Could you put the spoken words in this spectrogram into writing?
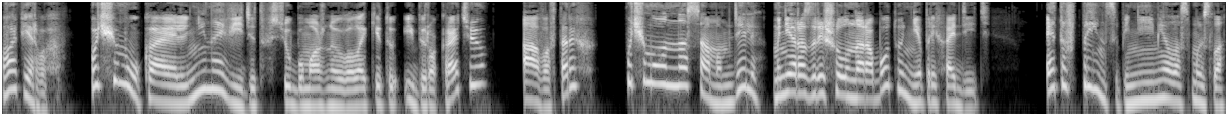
Во-первых, почему Каэль ненавидит всю бумажную волокиту и бюрократию, а во-вторых, Почему он на самом деле мне разрешил на работу не приходить? Это в принципе не имело смысла,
